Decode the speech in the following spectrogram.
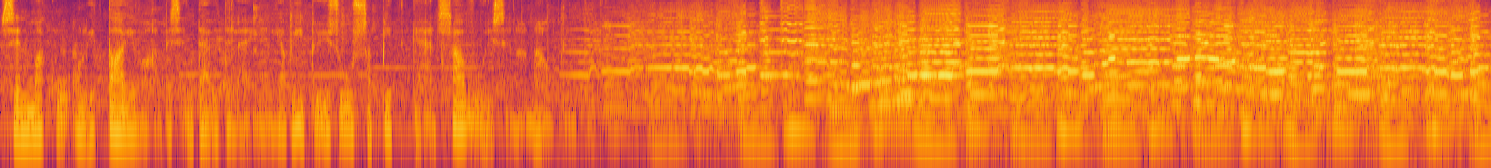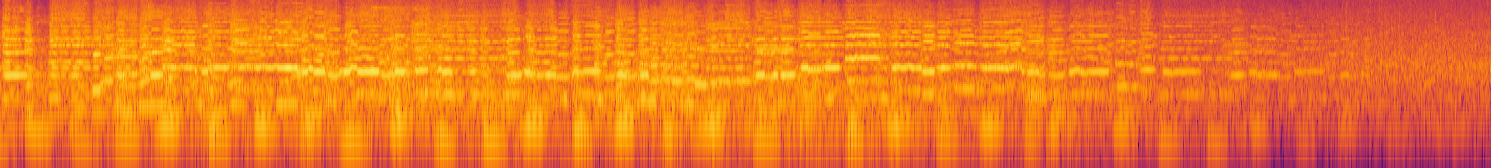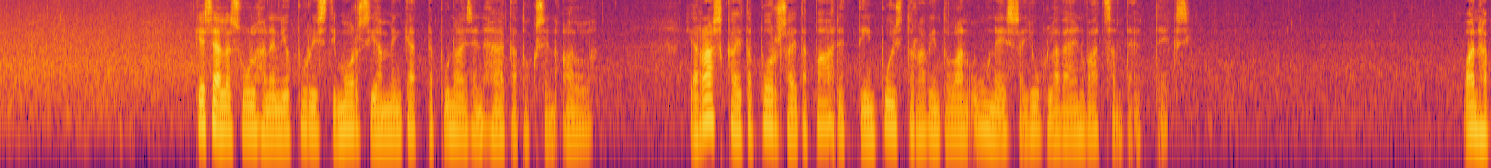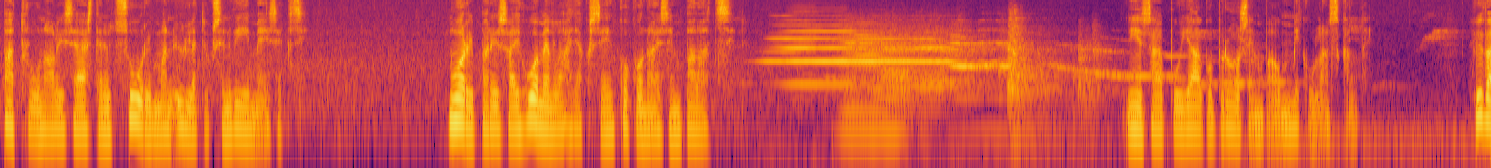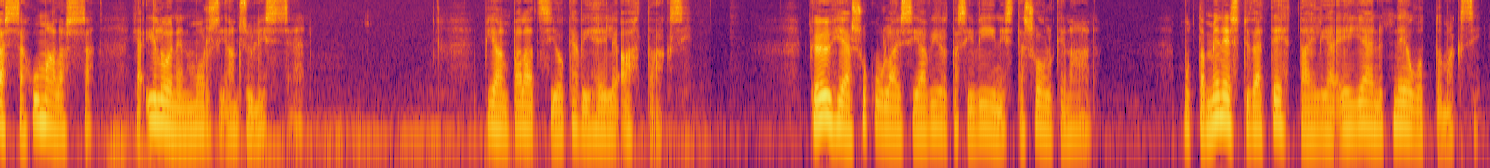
Sen maku oli taivaallisen täyteläinen ja viipyi suussa pitkään savuisena nautintona. Kesällä sulhanen jo puristi morsiammen kättä punaisen hääkatoksen alla. Ja raskaita porsaita pahdettiin puistoravintolan uuneissa juhlaväen vatsan täytteeksi. Vanha patruuna oli säästänyt suurimman yllätyksen viimeiseksi. Nuori pari sai huomenlahjakseen kokonaisen palatsin. Niin saapui Jaakob Rosenbaum Mikulanskalle. Hyvässä humalassa – ja iloinen morsian sylissään. Pian palatsio kävi heille ahtaaksi. Köyhiä sukulaisia virtasi viinistä solkenaan, mutta menestyvä tehtailija ei jäänyt neuvottomaksi,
